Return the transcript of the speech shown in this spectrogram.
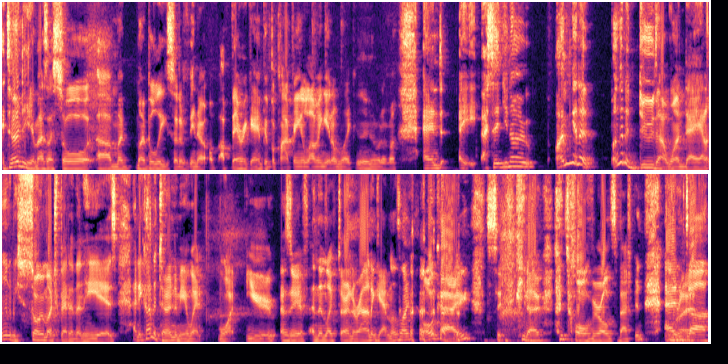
I turned to him as I saw uh, my my bully sort of, you know, up there again, people clapping and loving it. I'm like, eh, whatever. And I, I said, you know, I'm gonna I'm to do that one day and I'm to be so much better than he is. And he kind of turned to me and went, What, you? As if, and then like turned around again. I was like, Okay. so, you know, 12 year old Sebastian. And, right. uh,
